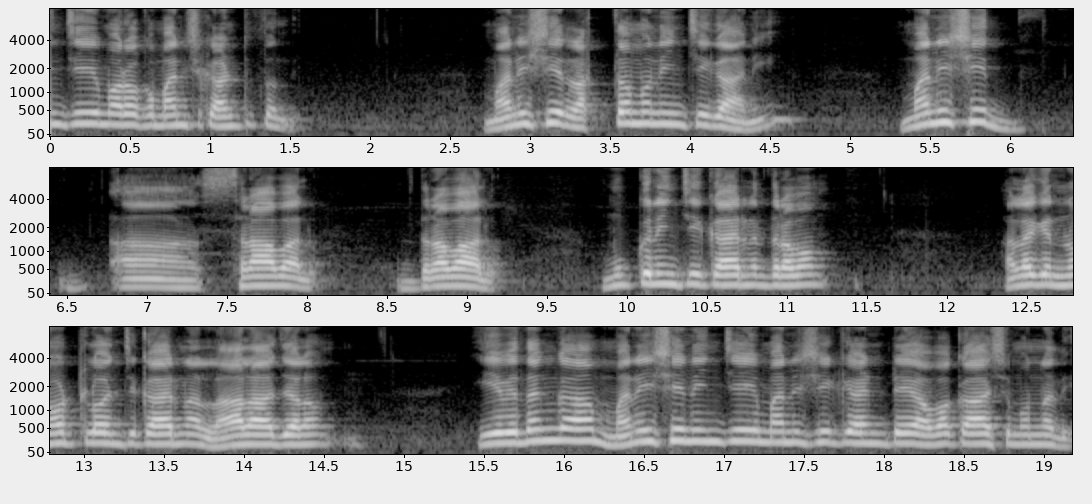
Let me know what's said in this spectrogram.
నుంచి మరొక మనిషికి అంటుతుంది. మనిషి రక్తము నుంచి కానీ మనిషి స్రావాలు ద్రవాలు ముక్కు నుంచి కారిన ద్రవం అలాగే నోట్లోంచి కారిన లాలాజలం ఈ విధంగా మనిషి నుంచి మనిషికి అంటే అవకాశం ఉన్నది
